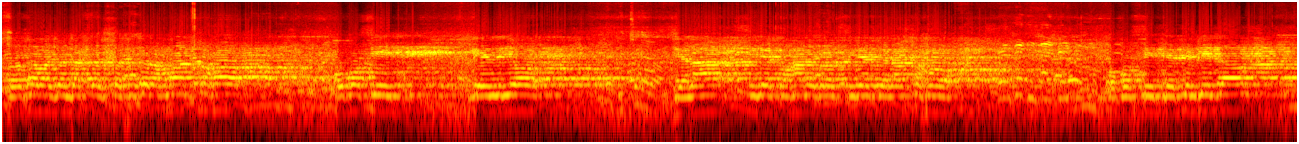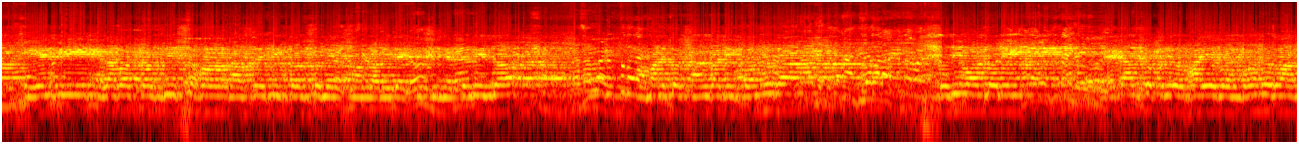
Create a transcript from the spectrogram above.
শ্রদ্ধাভাজন ডাক্তার শফিকুর রহমান সহ উপস্থিত কেন্দ্রীয় জেলা সিলেট মহানগর সিলেট জেলা সহ উপস্থিত নেতৃবৃন্দ বিএনপি খেলাফত তসবির সহ রাজনৈতিক দলসমূহের সংগ্রামী দায়িত্বশীল নেতৃবৃন্দ সম্মানিত সাংবাদিক বন্ধুগণ সুধী মণ্ডলী একান্ত প্রিয় ভাই এবং বন্ধুগণ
